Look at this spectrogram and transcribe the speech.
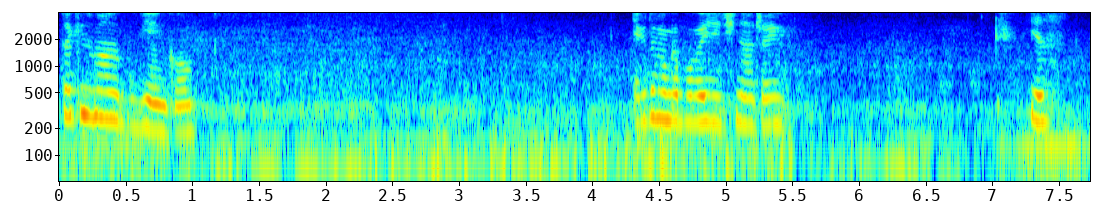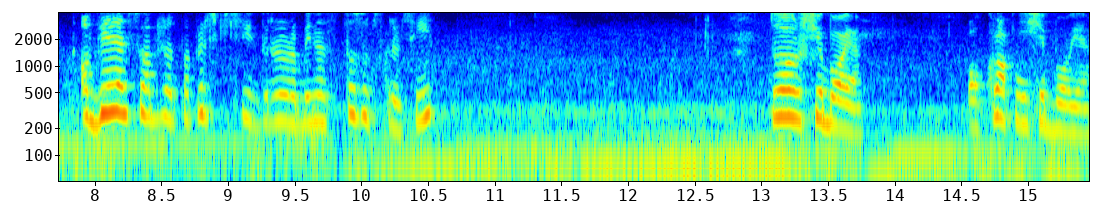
takie małe główienko. Jak to mogę powiedzieć inaczej? Jest o wiele słabsze od papryczki, czyli robię na 100 subskrypcji. To już się boję. Okropnie się boję.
